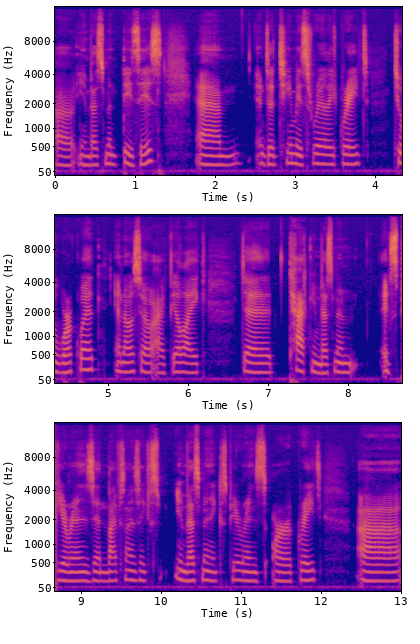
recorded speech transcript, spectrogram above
uh, investment thesis, um, and the team is really great to work with. And also, I feel like the tech investment experience and life science ex- investment experience are great uh,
